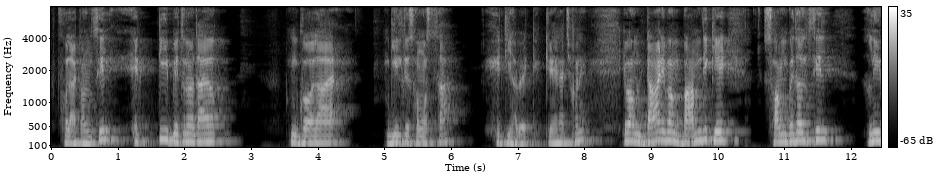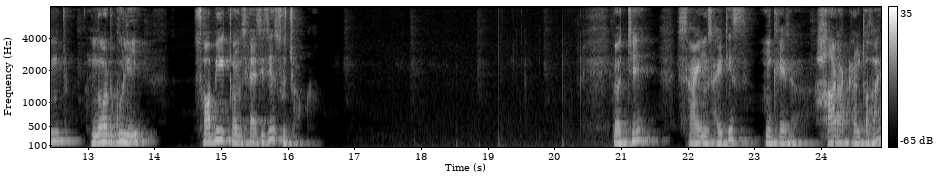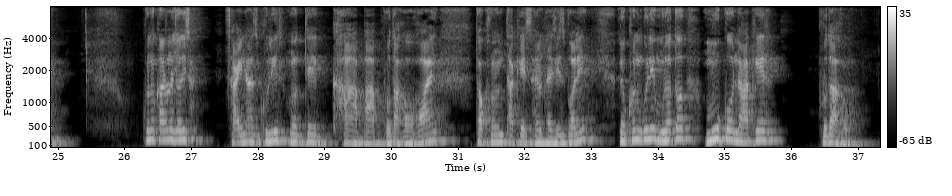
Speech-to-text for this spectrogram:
ফোলা টনসিল একটি বেদনাদায়ক, গলা গিলতে সমস্যা, এটি হবে ঠিক আছে ওখানে। এবং ডান এবং বাম দিকে সংবেদনশীল, লিম্ফ নোটগুলি সবই টনসিলাইসিসের সূচক। হচ্ছে সাইনোসাইটিস মুখের হাড় আক্রান্ত হয়। কোনো কারণে যদি সাইনাসগুলির মধ্যে ঘা বা প্রদাহ হয়, তখন তাকে সাইনোটাইটিস বলে। লক্ষণগুলি মূলত মুখ ও নাকের প্রদাহ,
